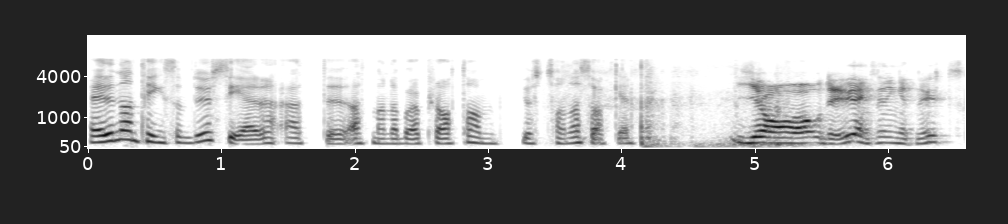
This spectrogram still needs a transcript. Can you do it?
Är det någonting som du ser att, eh, att man har börjat prata om just sådana saker? Ja, och det är ju egentligen inget nytt.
